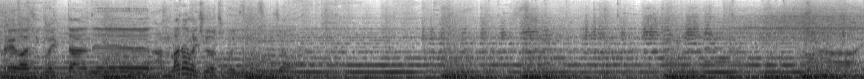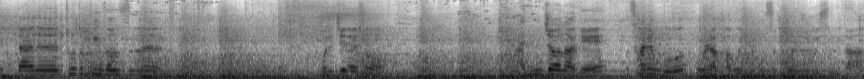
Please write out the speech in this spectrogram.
그래가지고 일단은 앞마당을 지어주고 있는 모습이죠 일단은 토드킹 선수는 본진에서 안전하게 사령부 올라가고 있는 모습 보여주고 있습니다.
